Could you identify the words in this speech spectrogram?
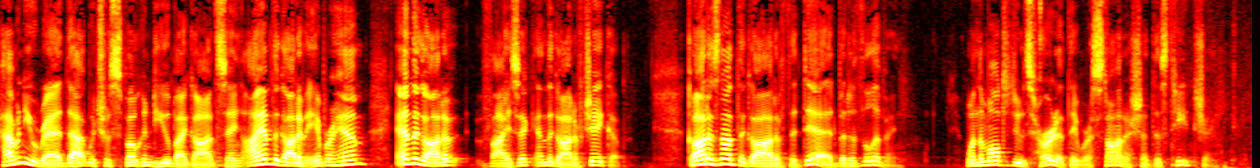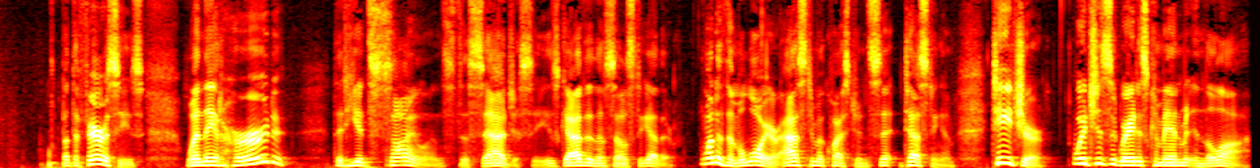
haven't you read that which was spoken to you by God, saying, I am the God of Abraham, and the God of Isaac, and the God of Jacob? God is not the God of the dead, but of the living. When the multitudes heard it, they were astonished at this teaching. But the Pharisees, when they had heard that he had silenced the Sadducees, gathered themselves together. One of them, a lawyer, asked him a question, testing him Teacher, which is the greatest commandment in the law?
